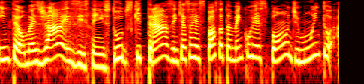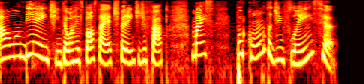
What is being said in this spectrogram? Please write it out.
em, então, mas já existem estudos que trazem que essa resposta também corresponde muito ao ambiente. Então a resposta é diferente de fato, mas por conta de influência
